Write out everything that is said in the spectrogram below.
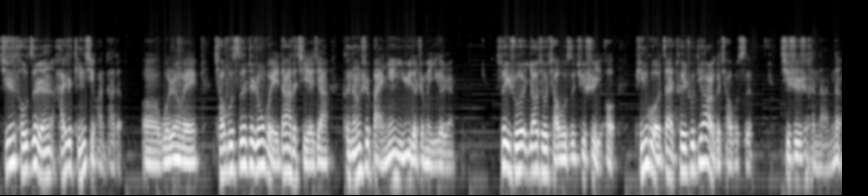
其实投资人还是挺喜欢他的。呃，我认为乔布斯这种伟大的企业家可能是百年一遇的这么一个人，所以说要求乔布斯去世以后，苹果再推出第二个乔布斯，其实是很难的。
